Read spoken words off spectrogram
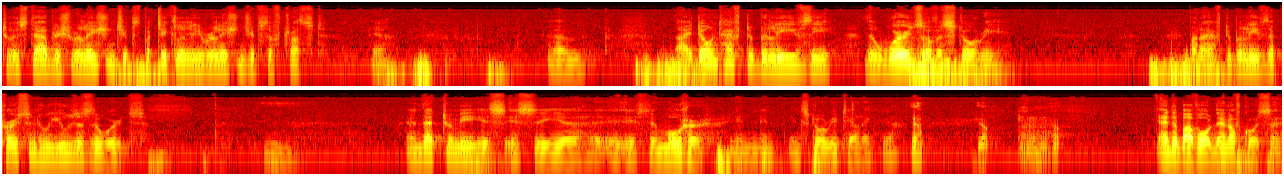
to establish relationships, particularly relationships of trust. Yeah. Um, I don't have to believe the, the words of a story, but I have to believe the person who uses the words. Mm. And that to me is, is, the, uh, is the motor in, in, in storytelling. Yeah. Yeah. Yeah. yeah. And above all, then, of course, uh,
